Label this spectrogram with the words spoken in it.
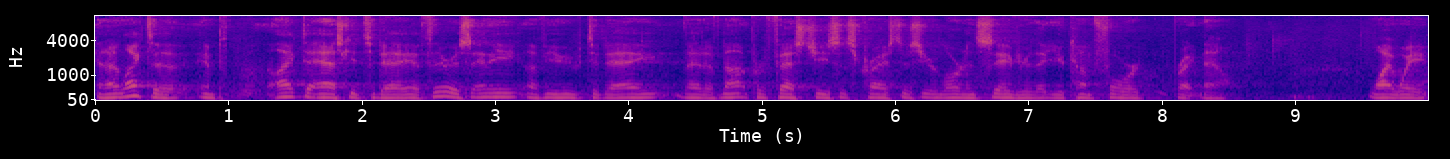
And I'd like to, I'd like to ask you today if there is any of you today that have not professed Jesus Christ as your Lord and Savior, that you come forward right now. Why wait?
